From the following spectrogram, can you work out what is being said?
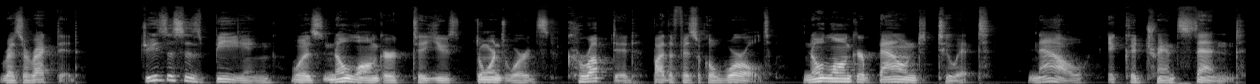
resurrected. Jesus' being was no longer, to use Dorn's words, corrupted by the physical world, no longer bound to it. Now it could transcend.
